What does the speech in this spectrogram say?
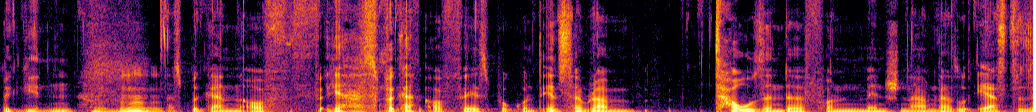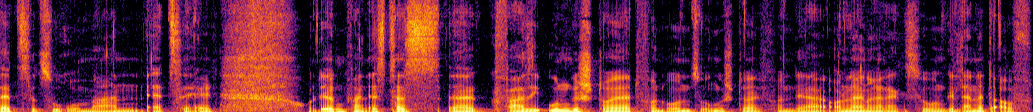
beginnen? Mhm. Das begann auf, ja, es begann auf Facebook und Instagram Tausende von Menschen haben da so erste Sätze zu Romanen erzählt. Und irgendwann ist das äh, quasi ungesteuert von uns, ungesteuert von der Online-Redaktion gelandet auf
